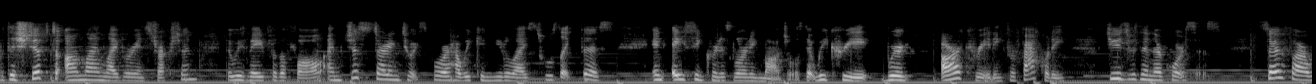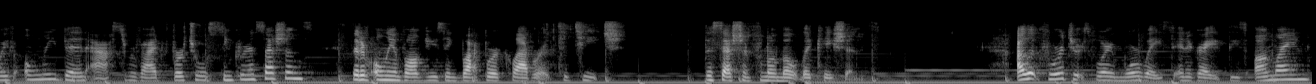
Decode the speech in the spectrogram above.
With the shift to online library instruction that we've made for the fall, I'm just starting to explore how we can utilize tools like this in asynchronous learning modules that we create we are creating for faculty to use within their courses. So far, we've only been asked to provide virtual synchronous sessions that have only involved using Blackboard Collaborate to teach the session from remote locations. I look forward to exploring more ways to integrate these online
